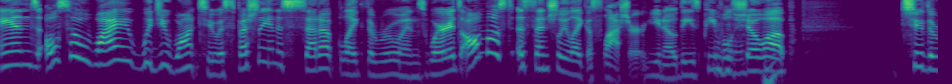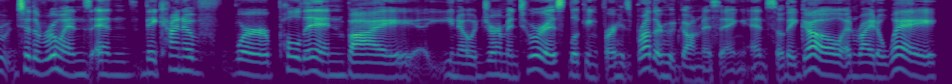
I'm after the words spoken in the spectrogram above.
And also, why would you want to, especially in a setup like the ruins, where it's almost essentially like a slasher? You know, these people Mhm. show Mhm. up to the to the ruins and they kind of were pulled in by you know a german tourist looking for his brother who'd gone missing and so they go and right away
